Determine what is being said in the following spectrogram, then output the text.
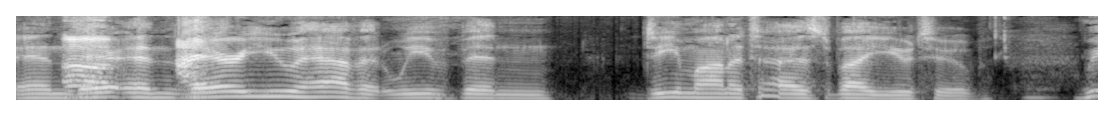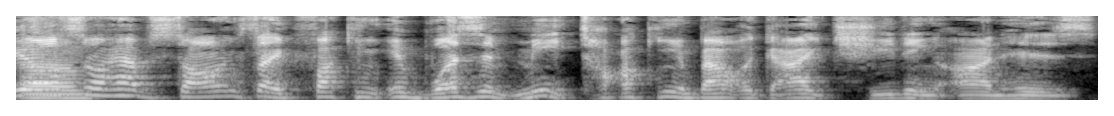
And Um, there and I- there you have it. We've been demonetized by YouTube. We Um, also have songs like fucking "It Wasn't Me" talking about a guy cheating on his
